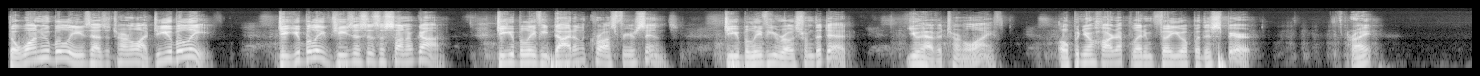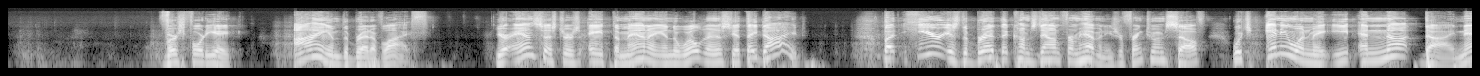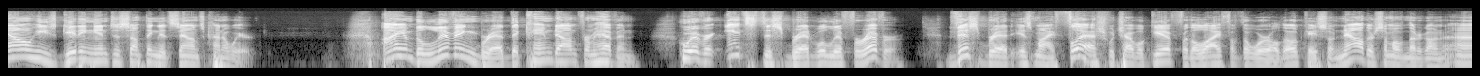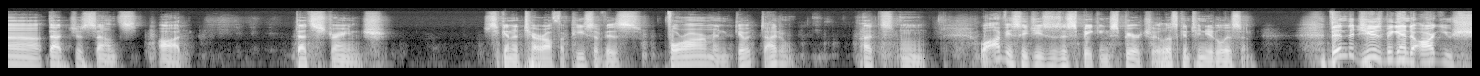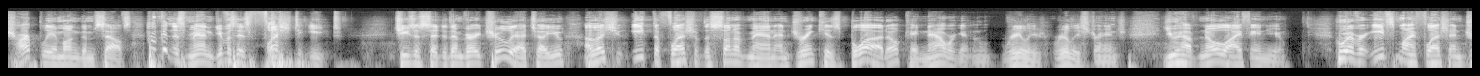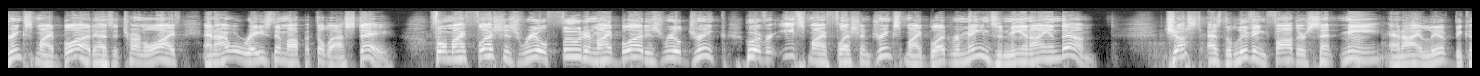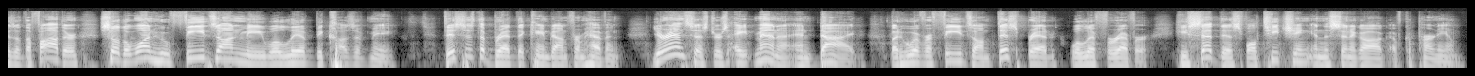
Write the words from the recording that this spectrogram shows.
The one who believes has eternal life. Do you believe? Do you believe Jesus is the Son of God? Do you believe he died on the cross for your sins? Do you believe he rose from the dead? You have eternal life. Open your heart up, let him fill you up with his spirit. Right? Verse 48 I am the bread of life. Your ancestors ate the manna in the wilderness, yet they died. But here is the bread that comes down from heaven. He's referring to himself which anyone may eat and not die. Now he's getting into something that sounds kind of weird. I am the living bread that came down from heaven. Whoever eats this bread will live forever. This bread is my flesh, which I will give for the life of the world. Okay, so now there's some of them that are going, ah, that just sounds odd. That's strange. Is he going to tear off a piece of his forearm and give it? I don't. That's. Mm. Well, obviously, Jesus is speaking spiritually. Let's continue to listen. Then the Jews began to argue sharply among themselves How can this man give us his flesh to eat? Jesus said to them, Very truly, I tell you, unless you eat the flesh of the Son of Man and drink his blood, okay, now we're getting really, really strange, you have no life in you. Whoever eats my flesh and drinks my blood has eternal life, and I will raise them up at the last day. For my flesh is real food, and my blood is real drink. Whoever eats my flesh and drinks my blood remains in me, and I in them. Just as the living Father sent me, and I live because of the Father, so the one who feeds on me will live because of me. This is the bread that came down from heaven. Your ancestors ate manna and died, but whoever feeds on this bread will live forever. He said this while teaching in the synagogue of Capernaum.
